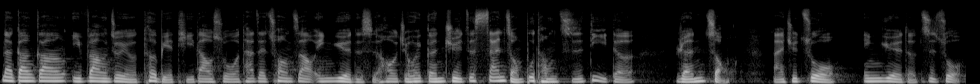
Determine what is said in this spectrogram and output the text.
那刚刚一放就有特别提到说，他在创造音乐的时候，就会根据这三种不同质地的人种来去做音乐的制作。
